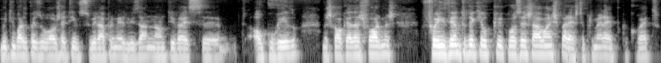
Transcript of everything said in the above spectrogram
muito embora depois o objetivo de subir à primeira divisão não tivesse ocorrido, mas de qualquer das formas foi dentro daquilo que, que vocês estavam à espera esta primeira época, correto?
